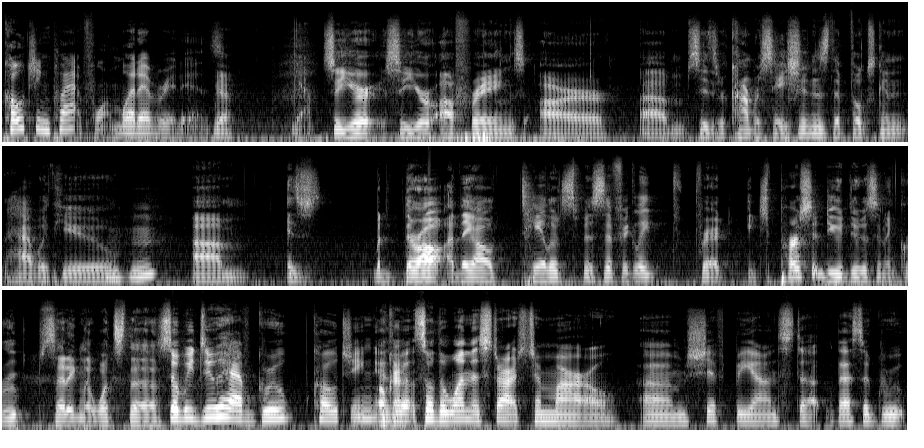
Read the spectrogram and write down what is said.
coaching platform, whatever it is. Yeah. Yeah. So your so your offerings are um, so these are conversations that folks can have with you. Mm-hmm. Um, is but they're all are they all tailored specifically for each person? Do you do this in a group setting? Like what's the So we do have group coaching. As Okay. well. So the one that starts tomorrow, um, Shift Beyond Stuck, that's a group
